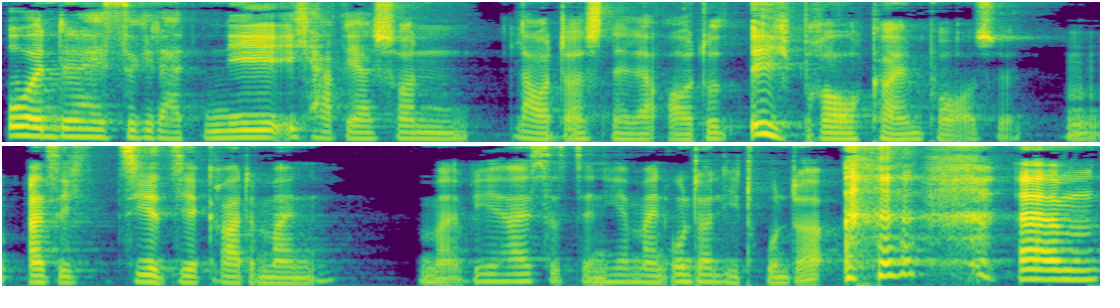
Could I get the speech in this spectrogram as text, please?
und dann hast du gedacht, nee, ich habe ja schon lauter schnelle Autos. Ich brauche keinen Porsche. Hm, also ich ziehe jetzt hier gerade mein, mein, wie heißt es denn hier, mein Unterlied runter. ähm,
